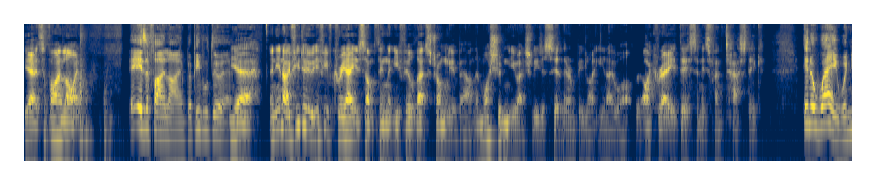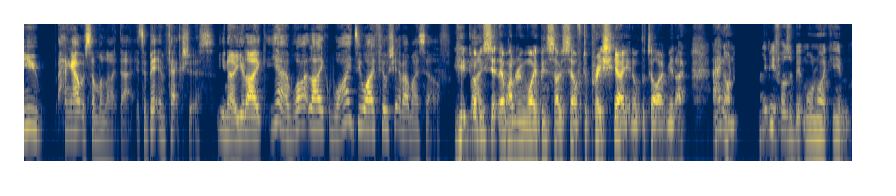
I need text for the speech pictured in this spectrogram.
yeah, it's a fine line. It is a fine line, but people do it. Yeah, and you know, if you do, if you've created something that you feel that strongly about, then why shouldn't you actually just sit there and be like, you know what, I created this and it's fantastic. In a way, when you hang out with someone like that, it's a bit infectious. You know, you're like, yeah, why? Like, why do I feel shit about myself? You'd probably Like- sit there wondering why you've been so self-depreciating all the time. You know, hang on, maybe if I was a bit more like him.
